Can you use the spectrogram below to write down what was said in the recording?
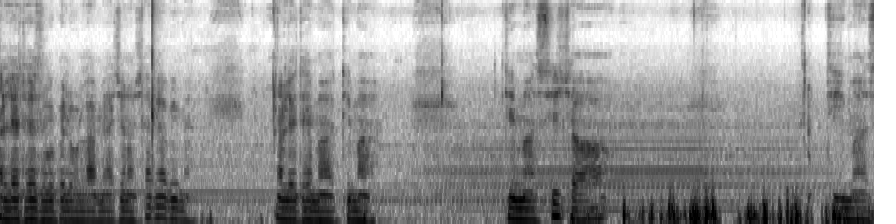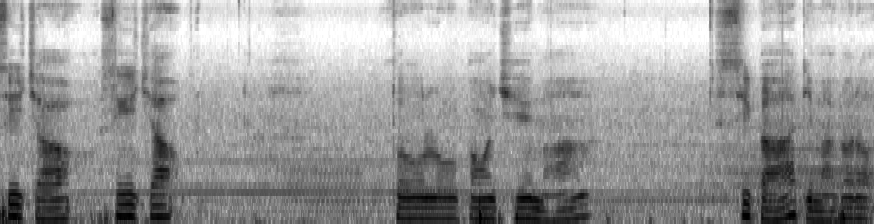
အလက်ထဲဆိုဘယ်လိုလာမလဲကျွန်တော်ဆက်ပြပေးမယ်အလက်ထဲမှာဒီမှာဒီမှာစီကြောက်ဒီမှာစီကြောက်စီကြောက်ဒိုလိုပေါင်းချင်းမှာစီပါဒီမှာကတော့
